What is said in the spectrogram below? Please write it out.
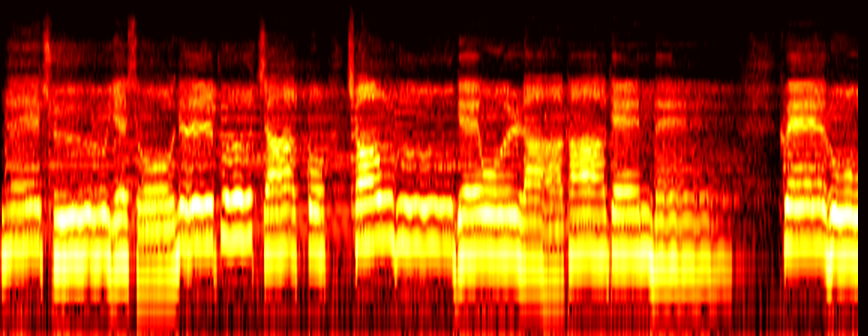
내 주의 손을 붙잡고 천국에 올라가겠네. 괴로우나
